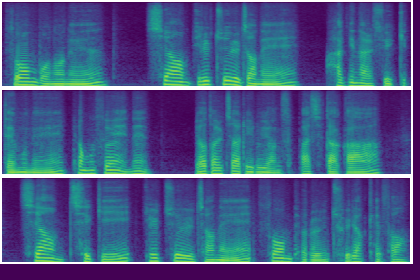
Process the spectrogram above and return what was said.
수험 번호는 시험 일주일 전에 확인할 수 있기 때문에 평소에는 8자리로 연습하시다가 시험 치기 일주일 전에 수험표를 출력해서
